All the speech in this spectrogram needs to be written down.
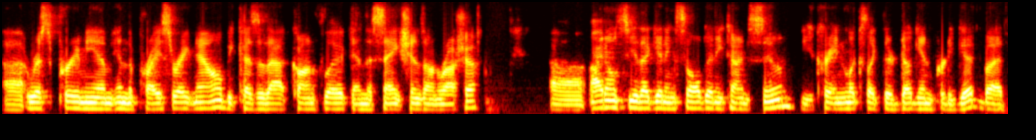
uh, risk premium in the price right now because of that conflict and the sanctions on Russia. Uh, I don't see that getting solved anytime soon. Ukraine looks like they're dug in pretty good, but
